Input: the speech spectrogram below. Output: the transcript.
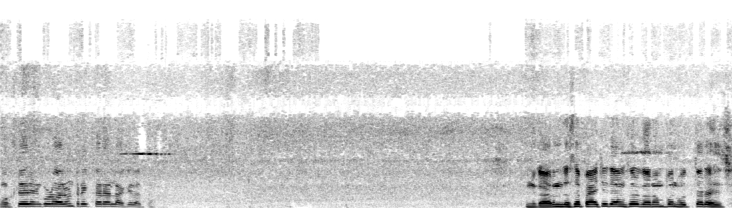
मोठे रेनकोट घालून ट्रेक करायला लागेल आता. कारण जसं प्यायचे त्यानुसार गरम पण होत तर आहेच.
